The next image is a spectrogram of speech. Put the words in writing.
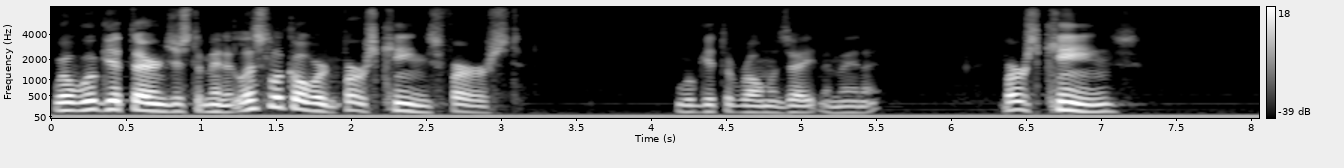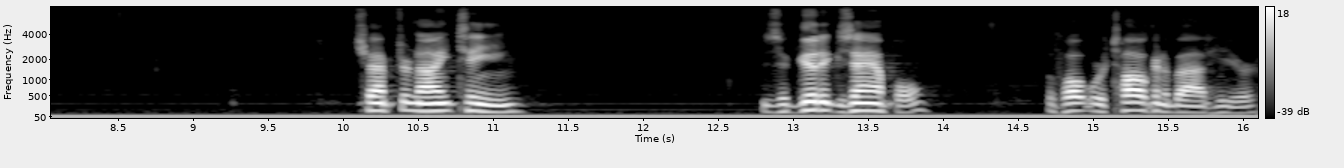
Well, we'll get there in just a minute. Let's look over in 1 Kings first. We'll get to Romans 8 in a minute. 1 Kings chapter 19 is a good example of what we're talking about here.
